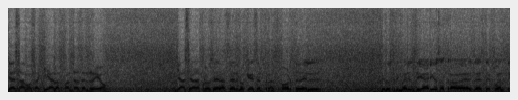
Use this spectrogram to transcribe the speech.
Ya estamos aquí a las faldas del río. Ya se va a proceder a hacer lo que es el transporte de los primeros diarios a través de este puente.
